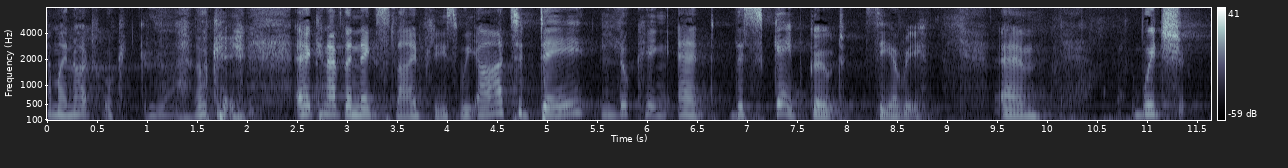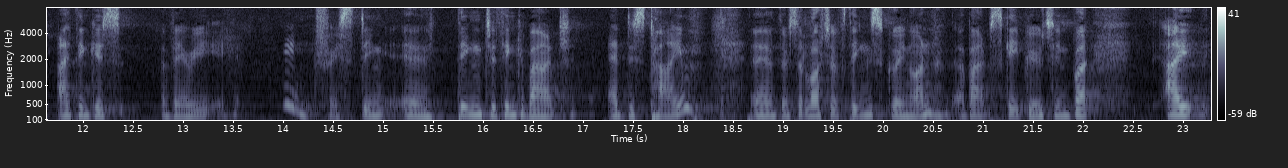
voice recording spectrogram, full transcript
Am I not? Okay. Okay. Uh, can I have the next slide, please? We are today looking at the scapegoat theory, um, which I think is a very interesting uh, thing to think about at this time. Uh, there's a lot of things going on about scapegoating, but I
